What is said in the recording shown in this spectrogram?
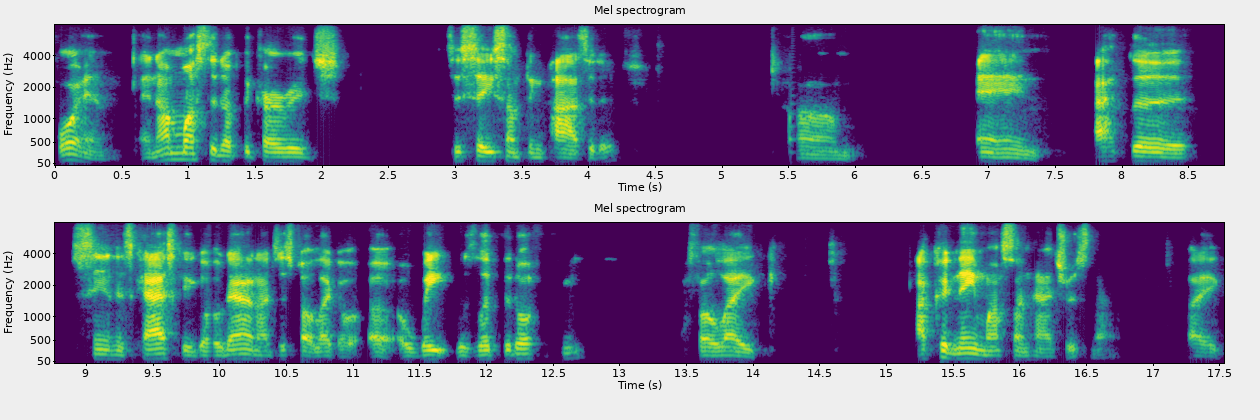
for him? And I mustered up the courage to say something positive. Um, and after seeing his casket go down, I just felt like a, a, weight was lifted off of me. I felt like I could name my son Hattress now. Like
